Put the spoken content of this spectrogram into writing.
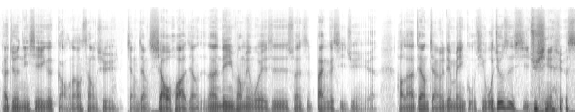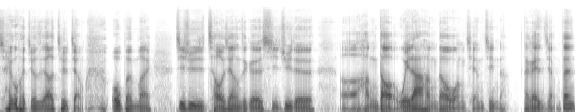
他就是你写一个稿，然后上去讲讲笑话这样子。那另一方面，我也是算是半个喜剧演员。好啦，这样讲有点没骨气。我就是喜剧演员，所以我就是要去讲 open mic，继续朝向这个喜剧的呃航道，伟大航道往前进呢。大概是这样。但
